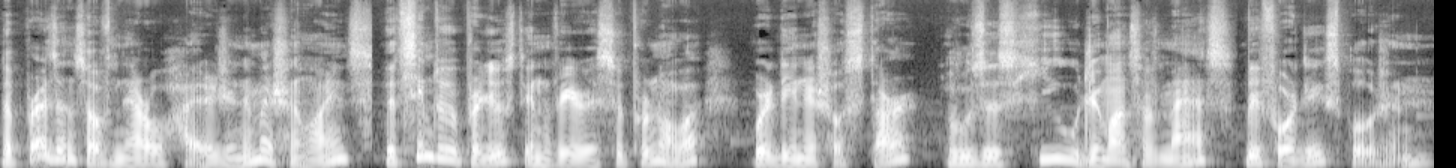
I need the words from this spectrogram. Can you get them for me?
the presence of narrow hydrogen emission lines that seem to be produced in various supernova where the initial star loses huge amounts of mass before the explosion.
